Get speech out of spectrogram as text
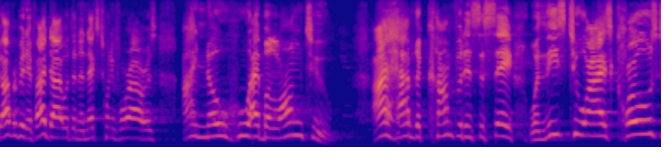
God forbid if I die within the next 24 hours, I know who I belong to. I have the confidence to say, when these two eyes close,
